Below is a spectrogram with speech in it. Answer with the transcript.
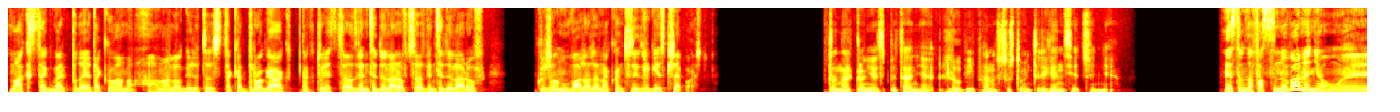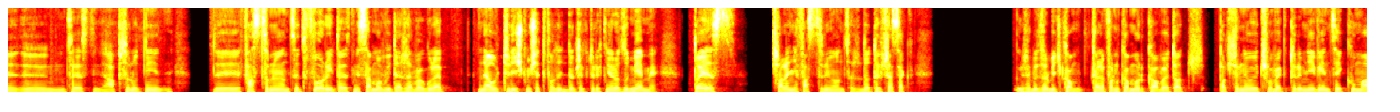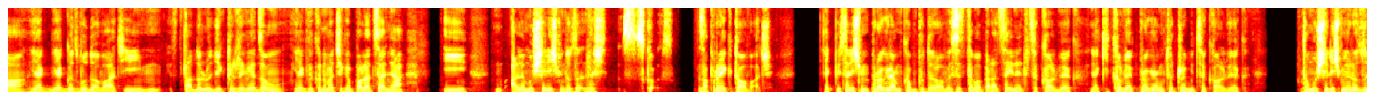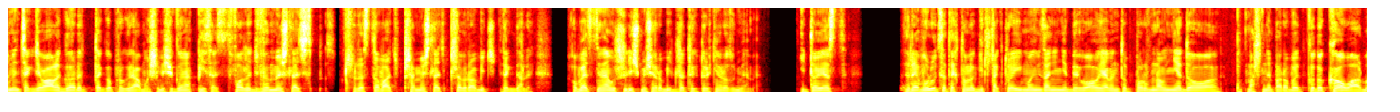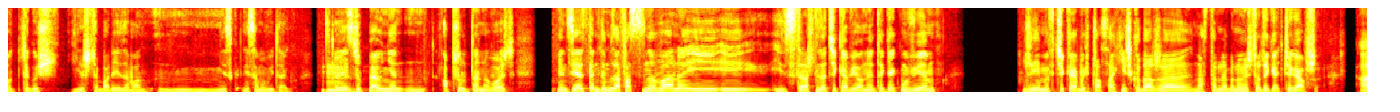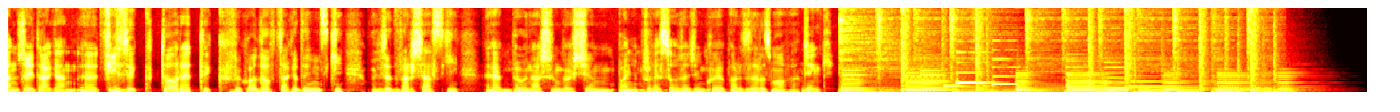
Max Tegmark podaje taką ana- analogię, że to jest taka droga, na której jest coraz więcej dolarów, coraz więcej dolarów, tylko że on uważa, że na końcu tej drogi jest przepaść. To na koniec pytanie. Lubi pan sztuczną inteligencję, czy nie? Jestem zafascynowany nią. y, y, To jest absolutnie y, fascynujący twór i to jest niesamowite, że w ogóle nauczyliśmy się tworzyć rzeczy, których nie rozumiemy. To jest szalenie fascynujące, że dotychczas jak żeby zrobić kom telefon komórkowy, to tr- potrzebny człowiek, który mniej więcej kuma, jak, jak go zbudować i stado ludzi, którzy wiedzą, jak wykonywać jego polecenia, i, ale musieliśmy to za, zaprojektować. Jak pisaliśmy program komputerowy, system operacyjny czy cokolwiek, jakikolwiek program, który robi cokolwiek, to musieliśmy rozumieć, jak działa algorytm tego programu. Musieliśmy go napisać, stworzyć, wymyśleć, przetestować, przemyśleć, przerobić i tak dalej. Obecnie nauczyliśmy się robić rzeczy, których nie rozumiemy. I to jest rewolucja technologiczna, której moim zdaniem nie było. Ja bym to porównał nie do maszyny parowej, tylko do koła albo do czegoś jeszcze bardziej niesamowitego. To Mm. jest zupełnie absolutna nowość, więc ja jestem tym zafascynowany i, i, i strasznie zaciekawiony. Tak jak mówiłem, żyjemy w ciekawych czasach i szkoda, że następne będą jeszcze cieka- ciekawsze. Andrzej Dragan, e, fizyk, teoretyk, wykładowca akademicki Uniwersytet Warszawski e, był naszym gościem. Panie profesorze, dziękuję bardzo za rozmowę. Dzięki.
